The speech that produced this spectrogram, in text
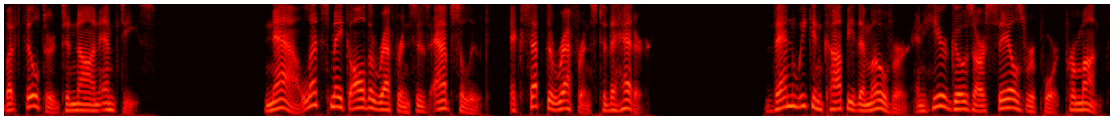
but filtered to non-empties. Now let's make all the references absolute, except the reference to the header. Then we can copy them over and here goes our sales report per month.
